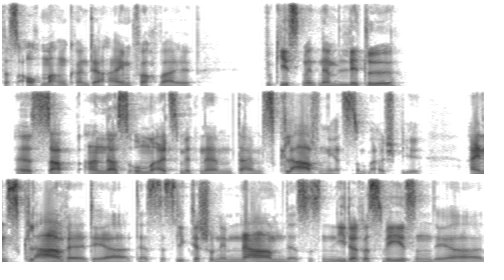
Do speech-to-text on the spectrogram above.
das auch machen könnte, einfach weil du gehst mit einem Little äh, Sub anders um als mit einem deinem Sklaven jetzt zum Beispiel. Ein Sklave, der, das, das liegt ja schon im Namen, das ist ein niederes Wesen, der,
